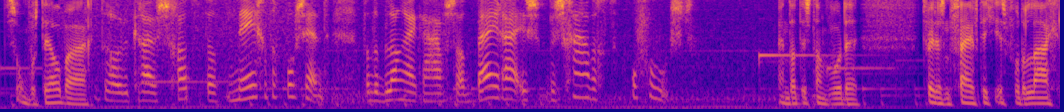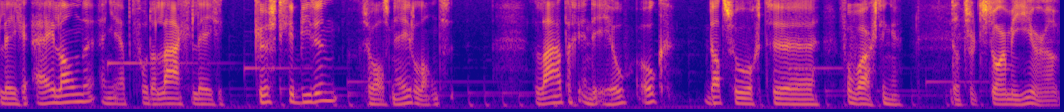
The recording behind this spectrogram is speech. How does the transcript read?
het is onvoorstelbaar. Het Rode Kruis schat dat 90% van de belangrijke havenstad Beira is beschadigd of verwoest. En dat is dan voor de 2050 is voor de laaggelegen eilanden en je hebt voor de laaggelegen kustgebieden, zoals Nederland, later in de eeuw ook dat soort uh, verwachtingen. Dat soort stormen hier ook.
